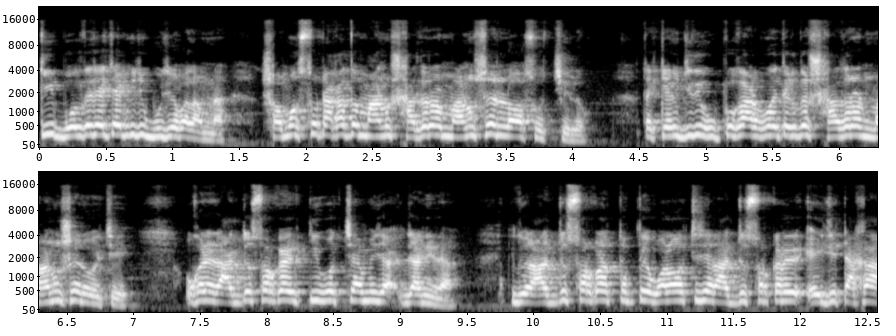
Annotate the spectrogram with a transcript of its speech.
কি বলতে চাইছি আমি কিছু বুঝে পেলাম না। সমস্ত টাকা তো মানুষ, সাধারণ মানুষের লস হচ্ছিল। তা কেউ যদি উপকার হয়ে থাকে তো সাধারণ মানুষের হয়েছে। ওখানে রাজ্য সরকারের কি হচ্ছে আমি জানি না। কিন্তু রাজ্য সরকারের তরফ থেকে বলা হচ্ছে যে রাজ্য সরকারের এই যে টাকা,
